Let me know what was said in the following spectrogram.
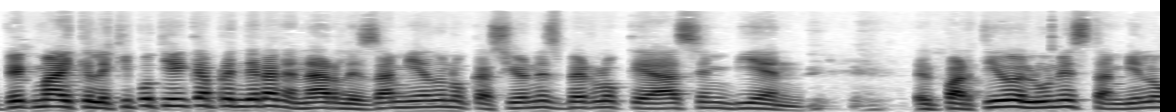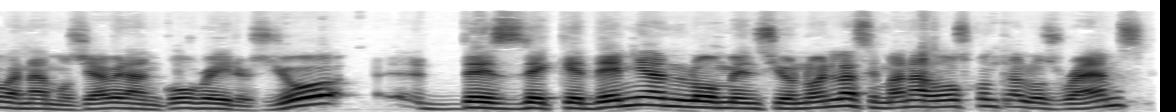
Big Mike, el equipo tiene que aprender a ganar. Les da miedo en ocasiones ver lo que hacen bien. El partido del lunes también lo ganamos. Ya verán, Go Raiders. Yo, desde que Demian lo mencionó en la semana 2 contra los Rams,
